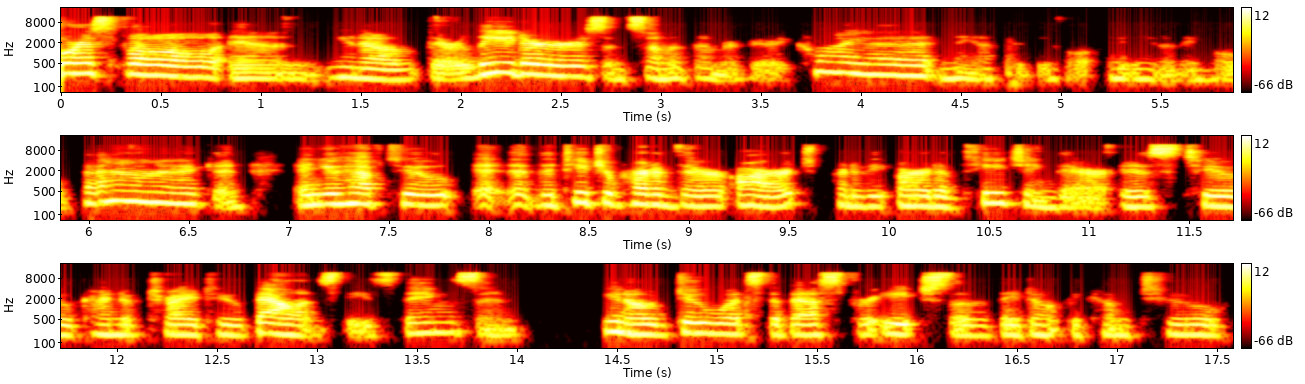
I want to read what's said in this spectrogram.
forceful and you know they're leaders and some of them are very quiet and they have to be hold, you know they hold back. And and you have to eh, eh, the teacher part of their art part of the art of teaching there is to kind of try to balance these things and you know do what's the best for each so that they don't become too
